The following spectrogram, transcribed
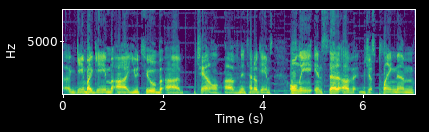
a game by game uh, YouTube uh, channel of Nintendo games. Only instead of just playing them,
